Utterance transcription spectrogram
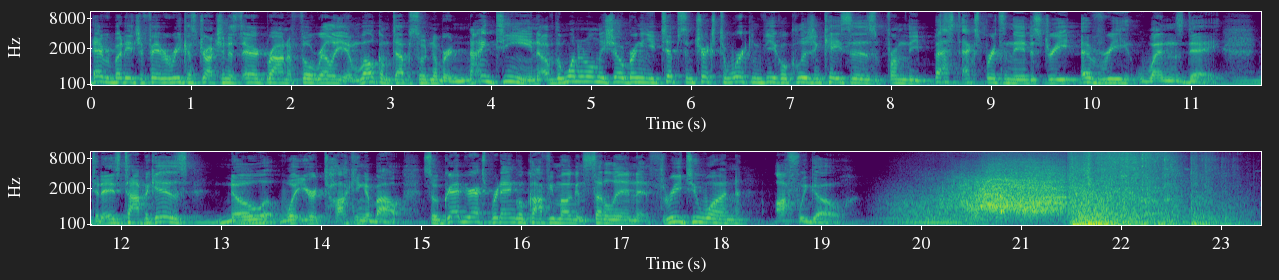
Hey, everybody, it's your favorite reconstructionist, Eric Brown of Phil Relly, and welcome to episode number 19 of the one and only show bringing you tips and tricks to working vehicle collision cases from the best experts in the industry every Wednesday. Today's topic is know what you're talking about. So grab your expert angle coffee mug and settle in. Three, two, one, off we go.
